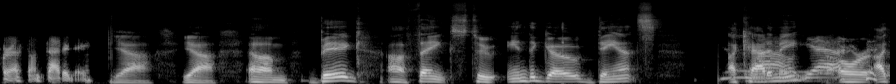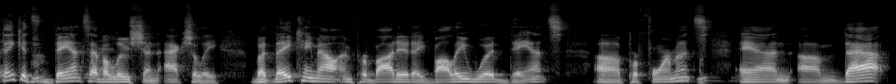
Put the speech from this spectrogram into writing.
for us on Saturday. Yeah, yeah. Um, big uh, thanks to Indigo Dance Academy, wow, yeah. or I think it's Dance Evolution actually, but they came out and provided a Bollywood dance uh, performance, mm-hmm. and um, that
